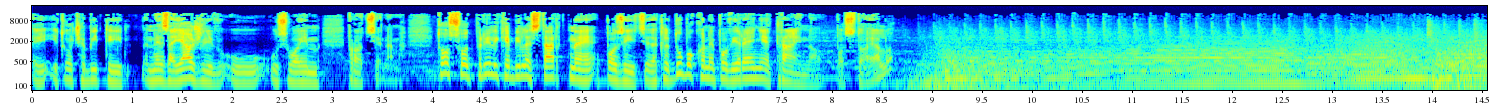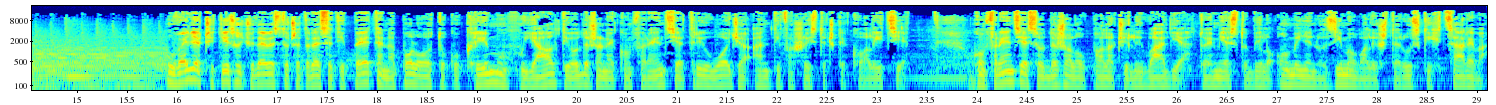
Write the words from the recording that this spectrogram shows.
i tko će biti nezajažljiv u, u svojim procjenama. To su otprilike bile startne pozicije. Dakle, duboko nepovjerenje je trajno postojalo. U veljači 1945. na poluotoku Krimu u Jalti održana je konferencija triju vođa antifašističke koalicije. Konferencija se održala u palači Livadija, to je mjesto bilo omiljeno zimovalište ruskih careva.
